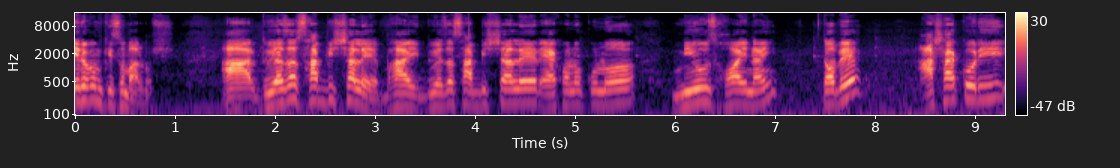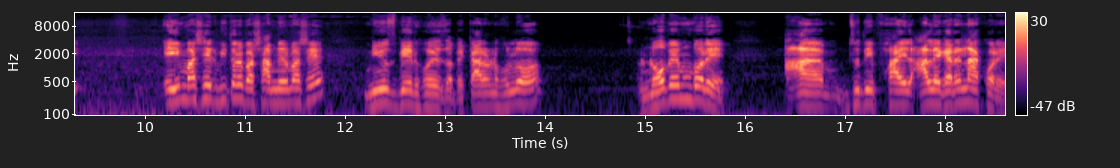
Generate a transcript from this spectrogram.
এরকম কিছু মানুষ। আর দুই হাজার ছাব্বিশ সালে, ভাই দু হাজার ছাব্বিশ সালের এখনও কোনো নিউজ হয় নাই। তবে আশা করি এই মাসের ভিতরে বা সামনের মাসে নিউজ বের হয়ে যাবে। কারণ হলো, নভেম্বরে যদি ফাইল আলেগারে না করে,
